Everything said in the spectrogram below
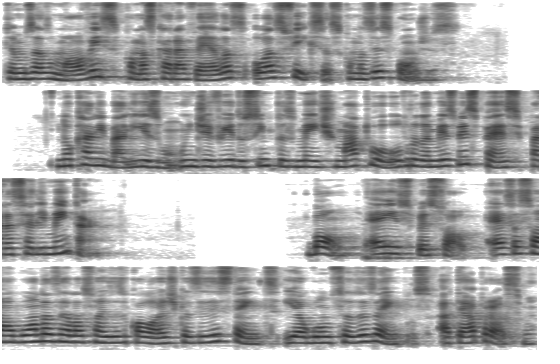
Temos as móveis, como as caravelas, ou as fixas, como as esponjas. No canibalismo, o indivíduo simplesmente mata o outro da mesma espécie para se alimentar. Bom, é isso, pessoal. Essas são algumas das relações ecológicas existentes e alguns dos seus exemplos. Até a próxima!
